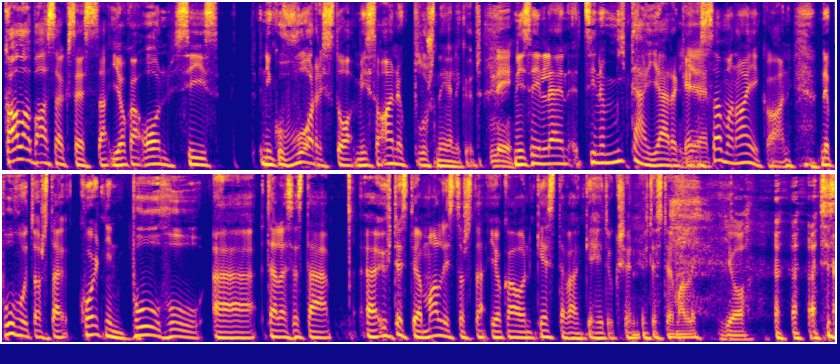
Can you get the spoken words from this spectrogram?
Kalabasaksessa, joka on siis niin kuin vuoristoa, missä on aina plus 40. Niin. niin silleen, että siinä ei ole mitään järkeä. Ja saman aikaan ne puhuu tuosta Courtneyn boohoo äh, tällaisesta äh, yhteistyömallistosta, joka on kestävän kehityksen yhteistyömalli. Joo. Siis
